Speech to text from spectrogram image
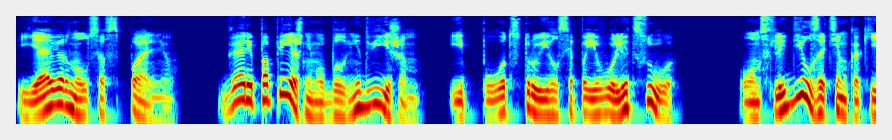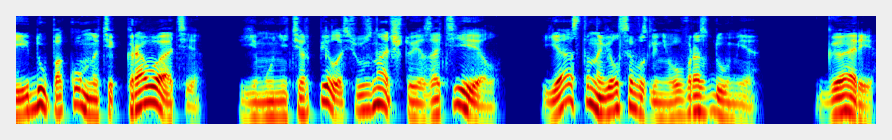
Я вернулся в спальню. Гарри по-прежнему был недвижим, и пот струился по его лицу. Он следил за тем, как я иду по комнате к кровати. Ему не терпелось узнать, что я затеял. Я остановился возле него в раздумье. «Гарри»,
